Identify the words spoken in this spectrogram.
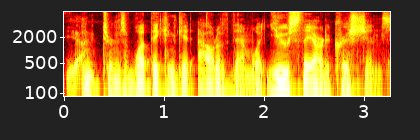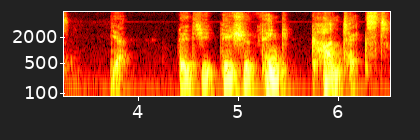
yeah. in terms of what they can get out of them, what use they are to Christians? Yeah, they, they should think context.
